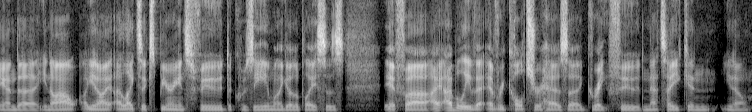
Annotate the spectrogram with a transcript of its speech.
And you know, I'll, you know, I, I like to experience food, the cuisine when I go to places if uh, I, I, believe that every culture has uh, great food, and that's how you can you know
